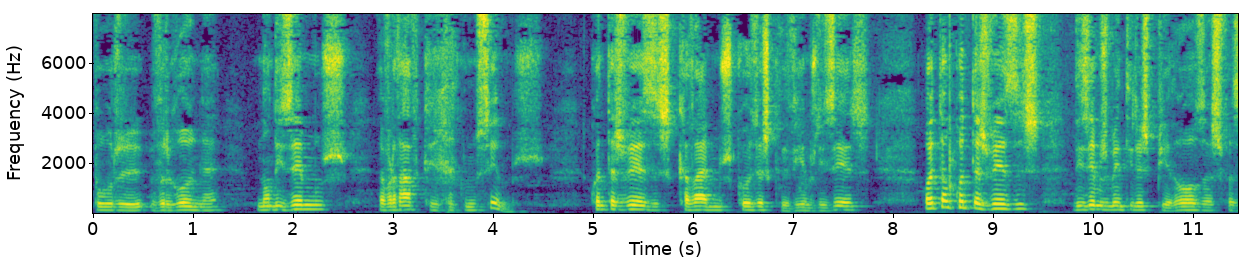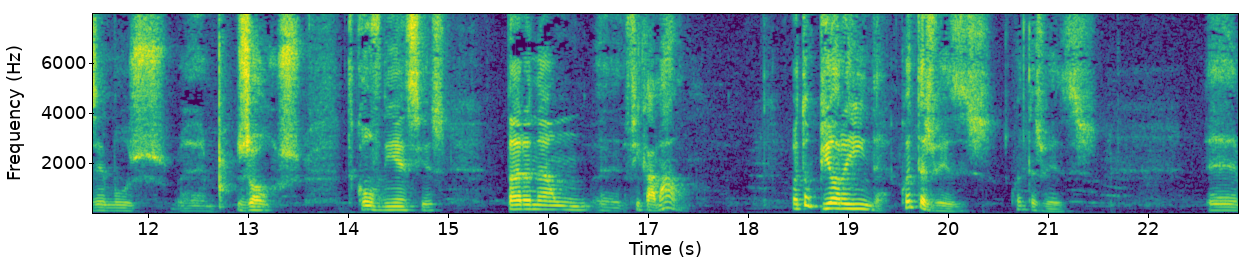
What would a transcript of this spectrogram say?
por vergonha, não dizemos a verdade que reconhecemos? Quantas vezes calamos coisas que devíamos dizer? Ou então quantas vezes dizemos mentiras piedosas, fazemos eh, jogos de conveniências para não eh, ficar mal? Ou então pior ainda, quantas vezes, quantas vezes eh,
